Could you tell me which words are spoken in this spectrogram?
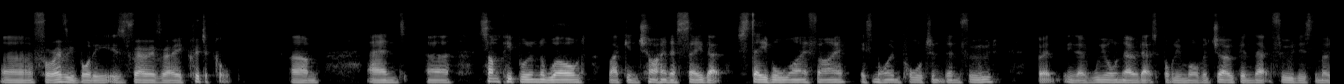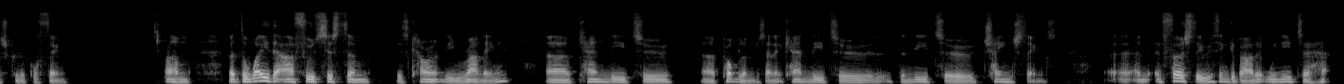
uh, for everybody is very, very critical. Um, and uh, some people in the world, like in China, say that stable Wi-Fi is more important than food. But you know, we all know that's probably more of a joke, and that food is the most critical thing. Um, but the way that our food system is currently running uh, can lead to uh, problems and it can lead to the need to change things. Uh, and, and, firstly, we think about it, we need to have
